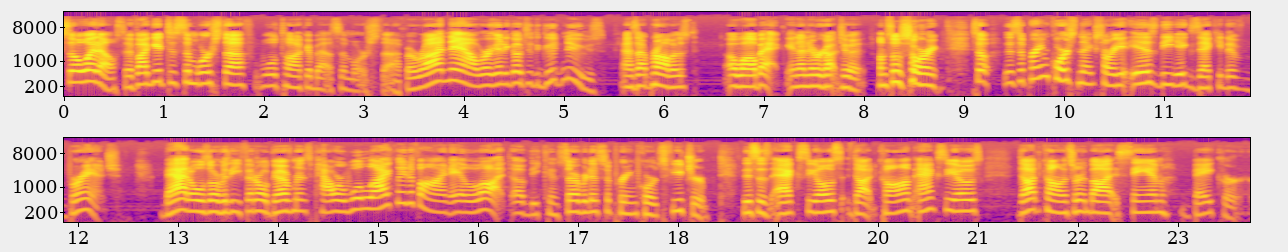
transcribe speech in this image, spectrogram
So, what else? If I get to some more stuff, we'll talk about some more stuff. But right now, we're going to go to the good news, as I promised a while back, and I never got to it. I'm so sorry. So, the Supreme Court's next target is the executive branch. Battles over the federal government's power will likely define a lot of the conservative Supreme Court's future. This is Axios.com. Axios Com. It's written by Sam Baker.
